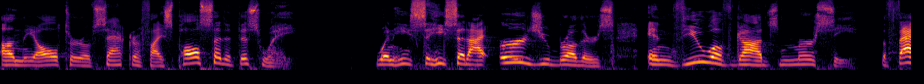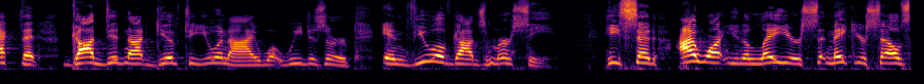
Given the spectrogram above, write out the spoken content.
on the altar of sacrifice. Paul said it this way when he, he said, I urge you, brothers, in view of God's mercy, the fact that God did not give to you and I what we deserved, in view of God's mercy, he said, I want you to lay your, make yourselves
